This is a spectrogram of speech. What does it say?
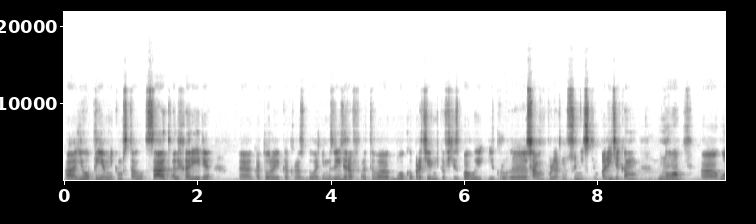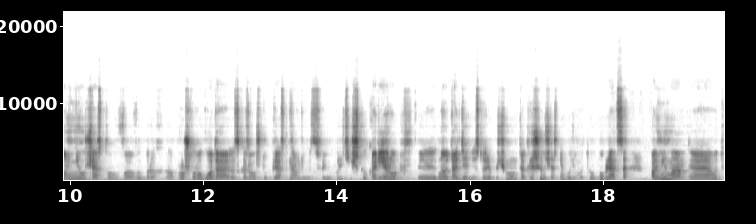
А его преемником стал Саад Аль-Харири, э, который как раз был одним из лидеров этого блока противников Хизбаллы и э, самым популярным суннитским политиком, но он не участвовал в выборах прошлого года, сказал, что приостанавливает свою политическую карьеру. Ну, это отдельная история, почему он так решил, сейчас не будем в это углубляться. Помимо вот,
